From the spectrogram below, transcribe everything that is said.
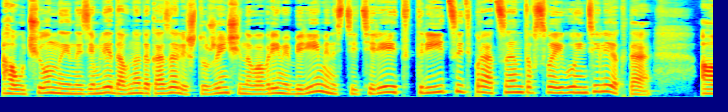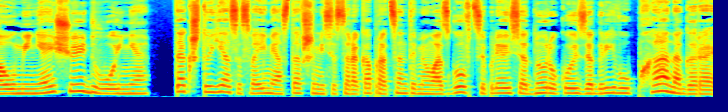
А ученые на Земле давно доказали, что женщина во время беременности теряет 30% своего интеллекта, а у меня еще и двойня. Так что я со своими оставшимися 40% мозгов цепляюсь одной рукой за гриву Пханагара,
